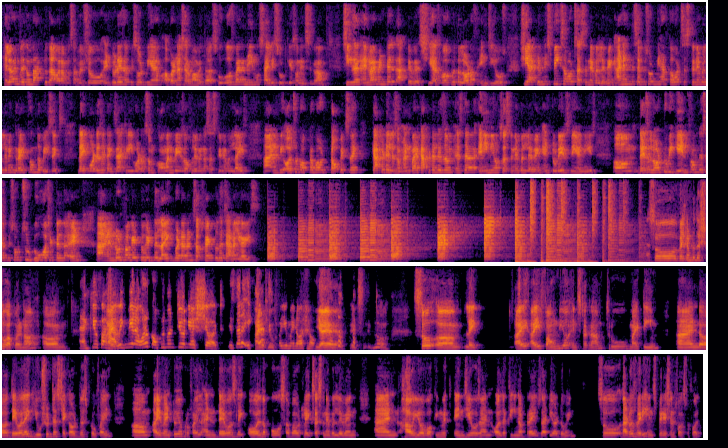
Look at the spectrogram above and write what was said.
Hello and welcome back to the Awaara Musaafir show. In today's episode, we have Aparna Sharma with us, who goes by the name of Stylish Suitcase on Instagram. She is an environmental activist. She has worked with a lot of NGOs. She actively speaks about sustainable living. And in this episode, we have covered sustainable living right from the basics, like what is it exactly, what are some common ways of living a sustainable life. And we also talked about topics like capitalism and why capitalism is the enemy of sustainable living in today's day and age. Um, there's a lot to be gained from this episode, so do watch it till the end and don't forget to hit the like button and subscribe to the channel, guys. So, welcome to the show, Aparna. Um, Thank you for I- having me, and I want to compliment you on your shirt. Is that a? Thank you. Or you may not know. yeah, yeah, yeah. It's no. So, um, like, I I found your Instagram through my team, and uh, they were like, you should just check out this profile. Um, I went to your profile, and there was like all the posts about like sustainable living and how you're working with NGOs and all the cleanup drives that you're doing. So that was very inspirational, first of all.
